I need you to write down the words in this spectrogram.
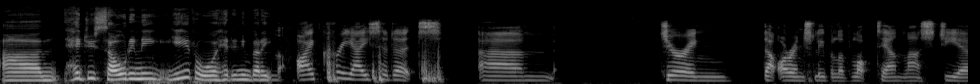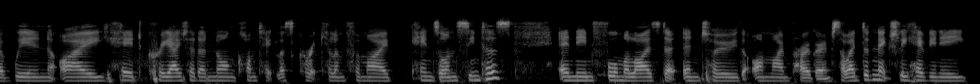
um, had you sold any yet, or had anybody? I created it um, during the orange level of lockdown last year when I had created a non contactless curriculum for my hands on centres and then formalised it into the online program. So I didn't actually have any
